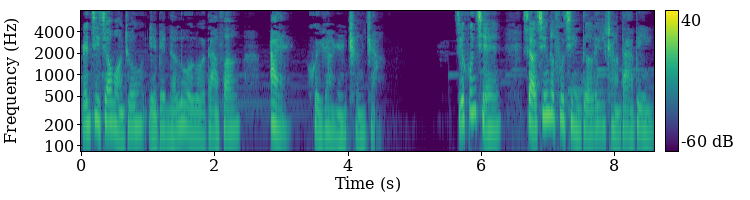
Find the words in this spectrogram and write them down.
人际交往中也变得落落大方。爱会让人成长。结婚前，小青的父亲得了一场大病，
